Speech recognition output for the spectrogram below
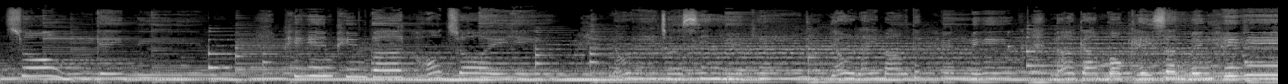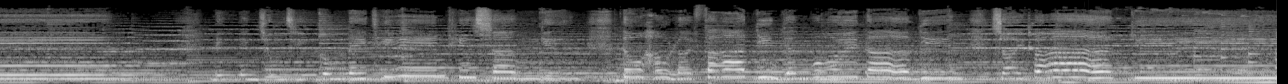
中纪念偏偏不可再现偶尔在线遇见有礼貌的劝勉那隔膜其实明显明明从前共你天天相见到后来发现人会突然再不见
